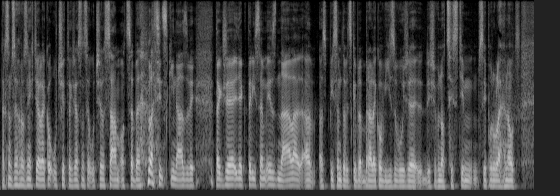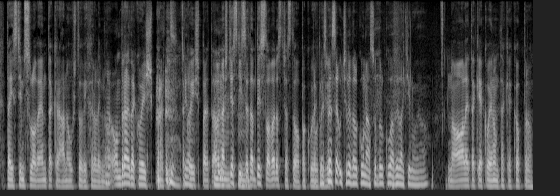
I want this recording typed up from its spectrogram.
tak jsem se hrozně chtěl jako učit, takže já jsem se učil sám od sebe latinský názvy, takže některý jsem i znal a, a, a spíš jsem to vždycky bral jako výzvu, že když v noci s tím si půjdu lehnout tady s tím slovem, tak ráno už to vychrlím. No. No, Ondra je takový šprt. Takový šprt, ale naštěstí se tam ty slova dost často opakují. Tak my takže, jsme se učili velkou násobilku a vy latinu, jo? No, ale tak jako jenom tak jako pro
